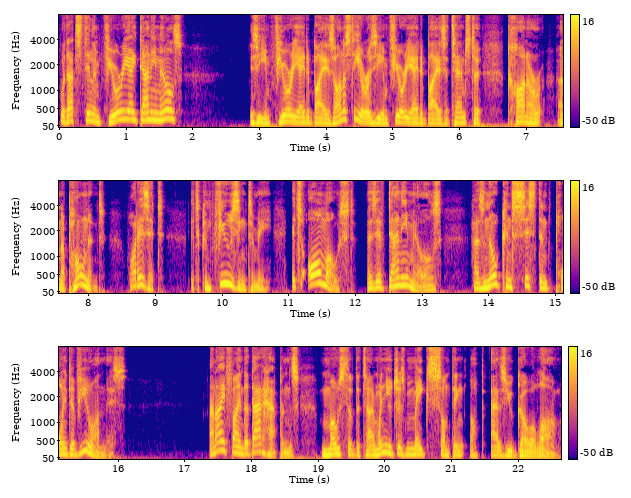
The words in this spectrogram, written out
Would that still infuriate Danny Mills? Is he infuriated by his honesty, or is he infuriated by his attempts to con an opponent? What is it? It's confusing to me. It's almost as if Danny Mills has no consistent point of view on this. And I find that that happens most of the time when you just make something up as you go along.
